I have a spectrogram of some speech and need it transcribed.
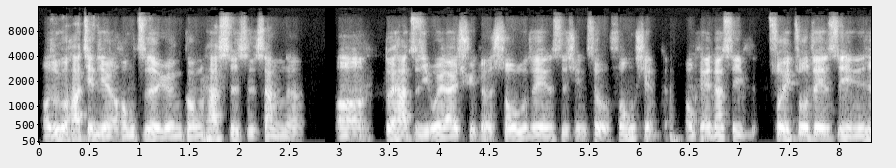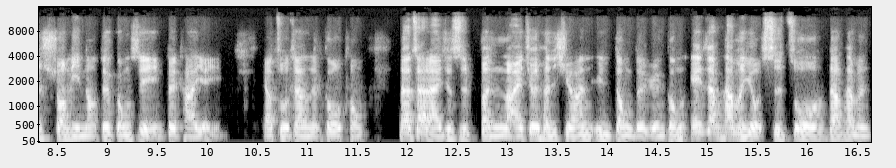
哦，如果他见解有红字的员工，他事实上呢，呃，对他自己未来取得收入这件事情是有风险的。OK，那是所以做这件事情是双赢哦，对公司也赢，对他也赢，要做这样的沟通。那再来就是本来就很喜欢运动的员工，诶，让他们有事做，让他们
